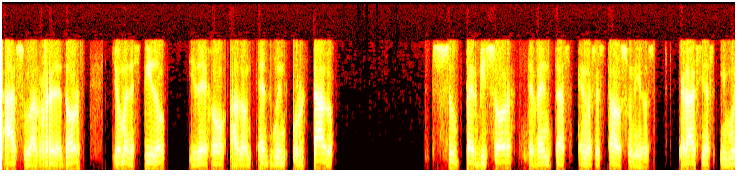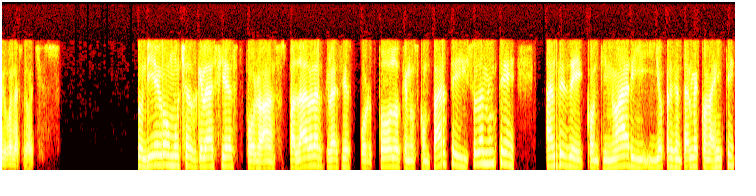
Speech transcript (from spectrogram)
a su alrededor. Yo me despido y dejo a don Edwin Hurtado, supervisor de ventas en los Estados Unidos. Gracias y muy buenas noches. Don Diego, muchas gracias por sus palabras, gracias por todo lo que nos comparte y solamente antes de continuar y, yo presentarme con la gente,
